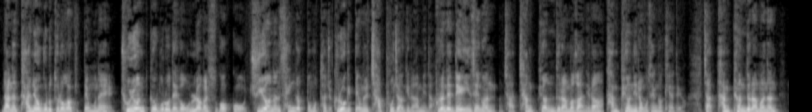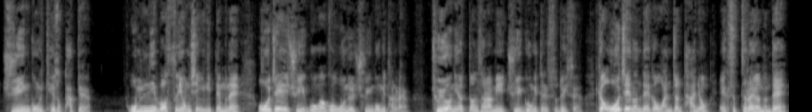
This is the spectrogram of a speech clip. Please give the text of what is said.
나는 단역으로 들어갔기 때문에 조연급으로 내가 올라갈 수가 없고 주연은 생각도 못하죠. 그렇기 때문에 자포자기를 합니다. 그런데 내 인생은 자 장편 드라마가 아니라 단편이라고 생각해야 돼요. 자 단편 드라마는 주인공이 계속 바뀌어요. 옴니버스 형식이기 때문에 어제의 주인공하고 오늘 주인공이 달라요. 조연이었던 사람이 주인공이 될 수도 있어요. 그러니까 어제는 내가 완전 단역 엑스트라였는데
